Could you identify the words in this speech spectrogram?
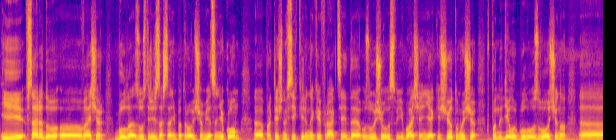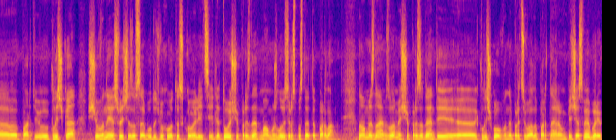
І в середу е, вечір була зустріч з Арсенієм Петровичем Яценюком, е, практично всіх керівників фракцій, де озвучували свої бачення, як і що, тому що в понеділок було озвучено партію Кличка, що вони швидше за все будуть виходити з коаліції для того, щоб президент мав можливість розпустити парламент. Ну а ми знаємо з вами, що президент і е, Кличко вони працювали партнерами під час виборів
